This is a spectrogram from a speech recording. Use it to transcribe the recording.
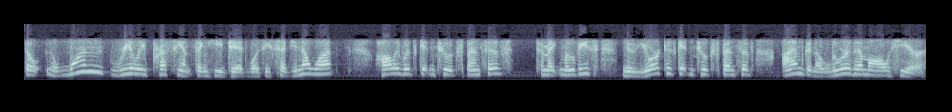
the the one really prescient thing he did was he said, you know what, Hollywood's getting too expensive. to make movies. New York is getting too expensive. I'm going to lure them all here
